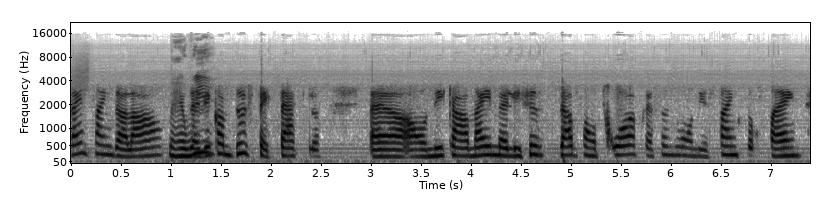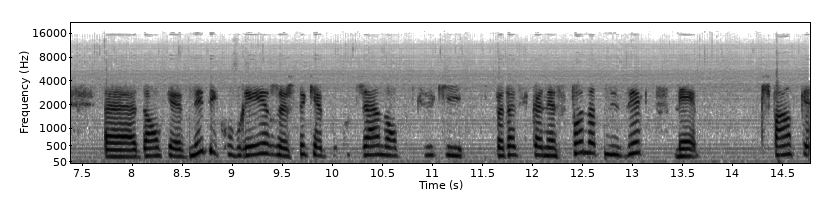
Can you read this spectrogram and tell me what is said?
25 dollars. Ben Vous oui. avez comme deux spectacles. Euh, on est quand même, les fils du diable sont trois. Après ça, nous, on est cinq sur scène. Euh, donc, euh, venez découvrir. Je sais qu'il y a beaucoup de gens non plus qui peut-être qui connaissent pas notre musique, mais je pense que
